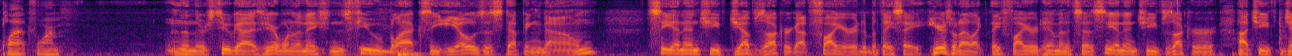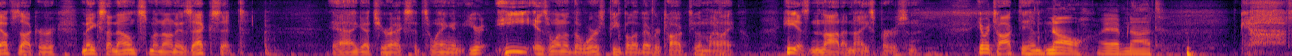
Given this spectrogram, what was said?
platform. And then there's two guys here. One of the nation's few black CEOs is stepping down. CNN chief Jeff Zucker got fired, but they say here's what I like. They fired him, and it says CNN chief Zucker, uh, Chief Jeff Zucker makes announcement on his exit. Yeah, I got your exit swinging. You're, he is one of the worst people I've ever talked to in my life. He is not a nice person. You ever talk to him? No, I have not. God,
